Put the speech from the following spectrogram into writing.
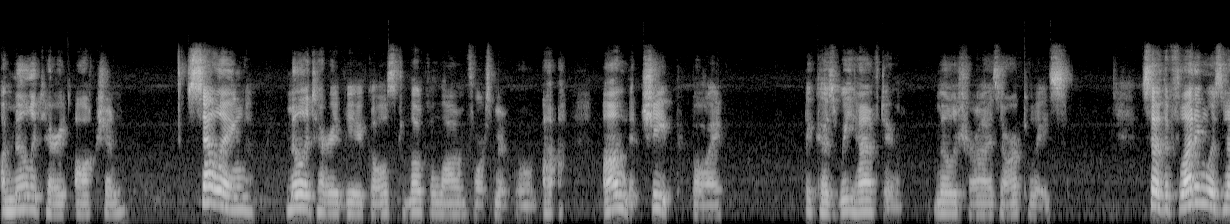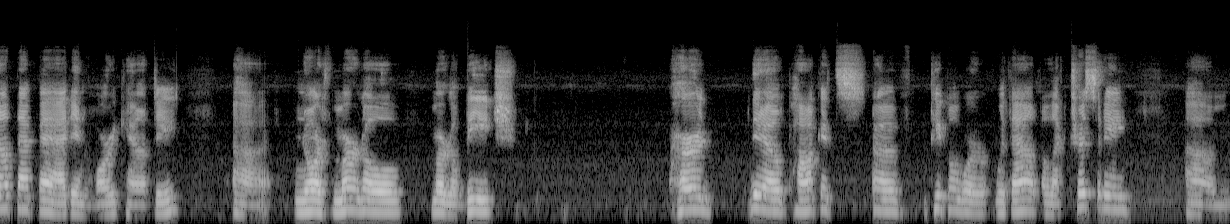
a military auction, selling military vehicles to local law enforcement uh, on the cheap, boy, because we have to militarize our police. So the flooding was not that bad in Horry County, uh, North Myrtle, Myrtle Beach. Heard, you know, pockets of people were without electricity. Um,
